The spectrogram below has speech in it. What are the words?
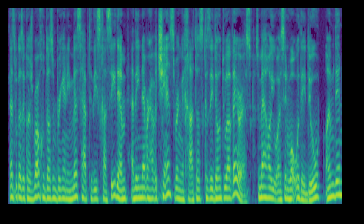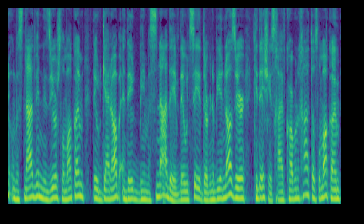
That's because the Baruch Hu doesn't bring any mishap to these chasidim, and they never have a chance to bring a chatos because they don't do averis. So Mehal Yuasin, what would they do? Amdin umasnadvin nazir shlamakim. They would get up and they would be masnadev. They would say they're going to be a nazir kadesh is chayav korban chatos lamakim.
